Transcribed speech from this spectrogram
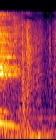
Okay.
